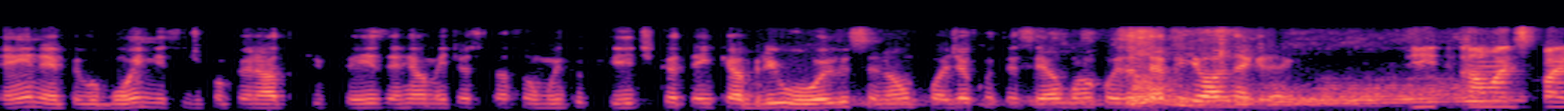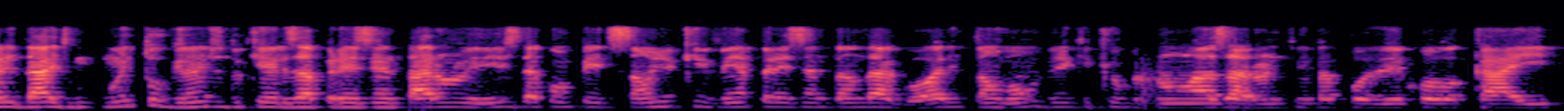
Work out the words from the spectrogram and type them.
tem, né, pelo bom início de campeonato que fez, é realmente uma situação muito crítica, tem que abrir o olho, senão pode acontecer alguma coisa até pior, né, Greg? Sim, uma disparidade muito grande do que eles apresentaram no início da competição e o que vem apresentando agora, então vamos ver o que, que o Bruno Lazzaroni tem para poder colocar aí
